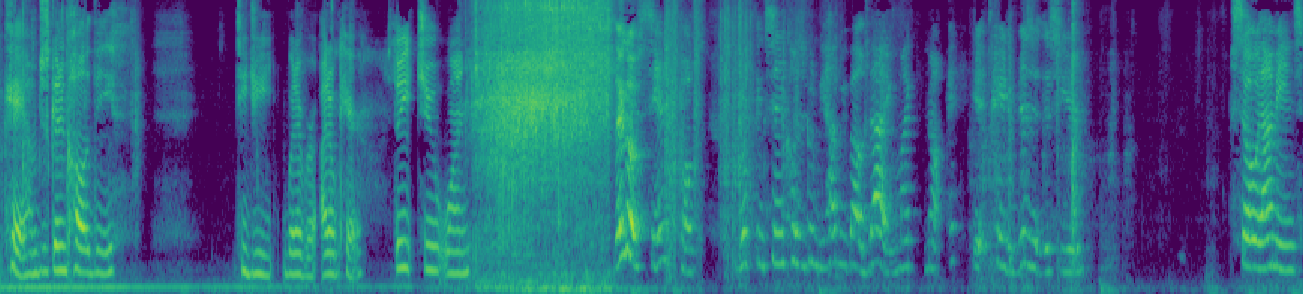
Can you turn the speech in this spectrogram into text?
Okay, I'm just going to call it the TG, whatever. I don't care. Three, two, one. There goes Santa Claus. I don't think Santa Claus is going to be happy about that. He might not pay, get paid a visit this year. So that means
